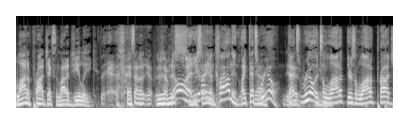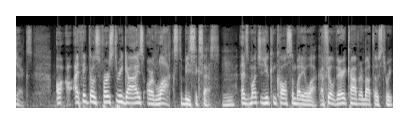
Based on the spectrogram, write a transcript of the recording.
a lot of projects and a lot of G League. That's not. A, I'm just, no, I'm and you're just not even clowning. Like that's Yeah. real. Yeah. That's real. It's a lot of. There's a lot of projects. Uh, I think those first three guys are locks to be success. Mm-hmm. As much as you can call somebody a lock, I feel very confident about those three.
